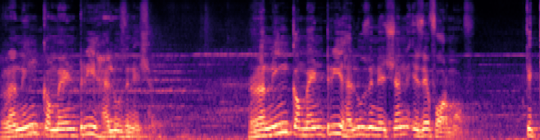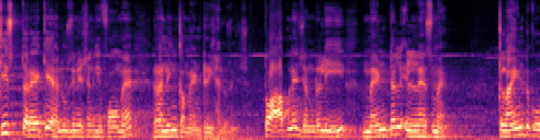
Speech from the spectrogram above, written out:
running commentary hallucination running commentary hallucination is a form of कि किस तरह के हेलुजिनेशन की फॉर्म है? रनिंग कमेंट्री हेलुजिनेशन तो आपने जनरली मेंटल इलनेस में क्लाइंट को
